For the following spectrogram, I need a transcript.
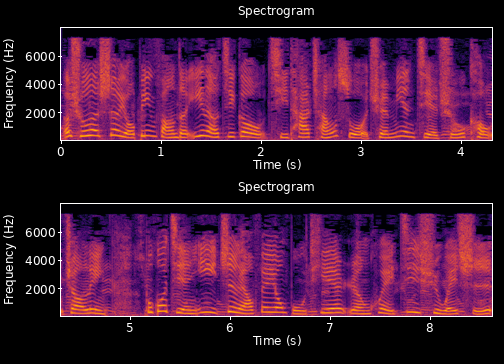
而除了设有病房的医疗机构，其他场所全面解除口罩令。不过，检疫治疗费用补贴仍会继续维持。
